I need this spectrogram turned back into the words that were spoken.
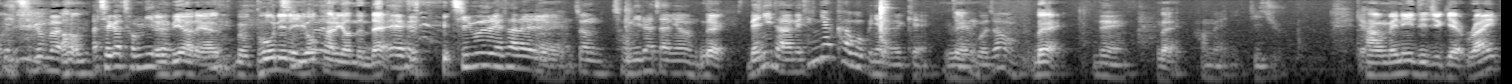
지금은 음. 아, 제가 정리를 미안해요. 뭐 본인의 역할이었는데. 네, 질문을 하나를 네. 좀 정리를 하자면 네, 매니 다음에 생략하고 그냥 이렇게 네. 하는 거죠. 네, 네. 네. How many did you? How many did you get right?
